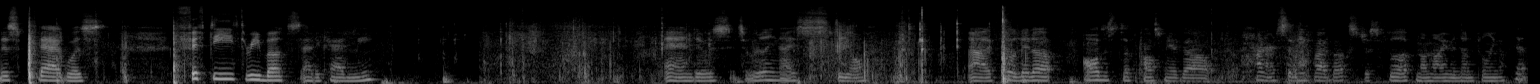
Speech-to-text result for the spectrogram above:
this bag was 53 bucks at Academy. And it was, it's a really nice deal. I filled it up. All this stuff cost me about 175 bucks just fill up, and I'm not even done filling up yet.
